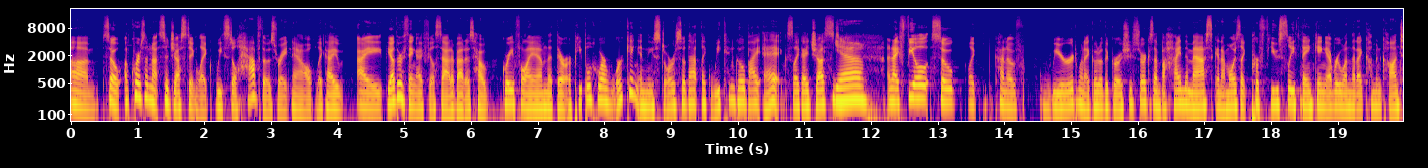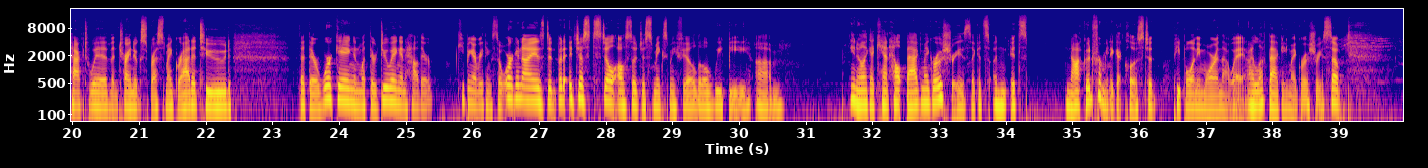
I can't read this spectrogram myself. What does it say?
Um, so of course I'm not suggesting like we still have those right now. Like I, I, the other thing I feel sad about is how grateful I am that there are people who are working in these stores so that like we can go buy eggs. Like I just, Yeah. and I feel so like kind of weird when I go to the grocery store because I'm behind the mask and I'm always like profusely thanking everyone that I come in contact with and trying to express my gratitude that they're working and what they're doing and how they're keeping everything so organized. And, but it just still also just makes me feel a little weepy. Um, you know, like I can't help bag my groceries. Like it's un- it's not good for me to get close to people anymore in that way. And I love bagging my groceries. So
